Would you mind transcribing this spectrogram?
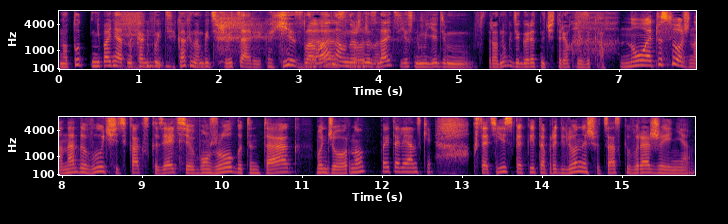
Но тут непонятно, как быть. Как нам быть в Швейцарии? Какие слова Да, нам нужно сложно. знать, если мы едем в страну, где говорят на четырех языках? Но это сложно. Надо выучить, как сказать bonjour, guten tag, buongiorno по-итальянски. Кстати, есть какие-то определенные швейцарские выражения.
